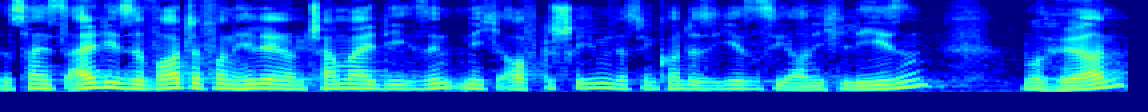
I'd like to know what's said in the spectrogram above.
Das heißt, all diese Worte von Hillel und Shammai, die sind nicht aufgeschrieben, deswegen konnte Jesus sie auch nicht lesen, nur hören.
